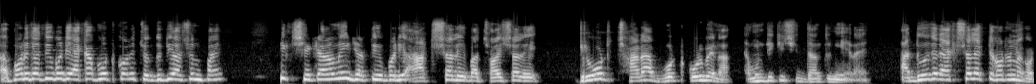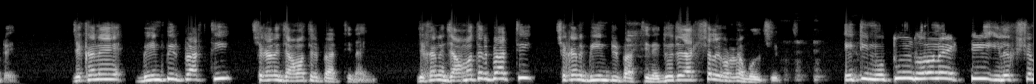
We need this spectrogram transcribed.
পরে জাতীয় পার্টি একা ভোট করে, চোদ্দটি আসন পায়। ঠিক সে কারণেই জাতীয় পার্টি আট সালে বা ছয় সালে জোট ছাড়া ভোট করবে না, এমনটি কি সিদ্ধান্ত নিয়ে নেয়? আর দু হাজার এক সালে একটা ঘটনা ঘটে, যেখানে বিএনপির প্রার্থী, সেখানে জামাতের প্রার্থী নাই। যেখানে জামাতের প্রার্থী, সেখানে বিএনপির প্রার্থী নেই। দু সালের ঘটনা বলছি। এটি নতুন ধরনের একটি ইলেকশন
